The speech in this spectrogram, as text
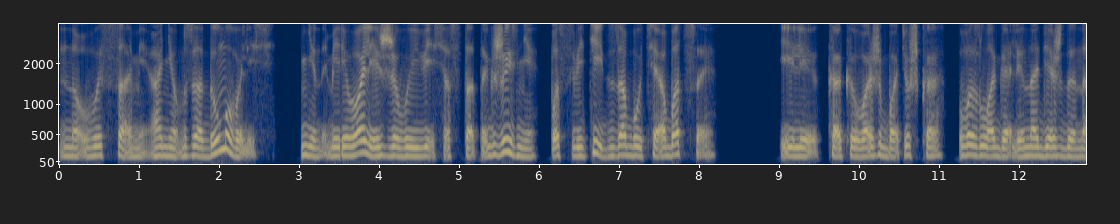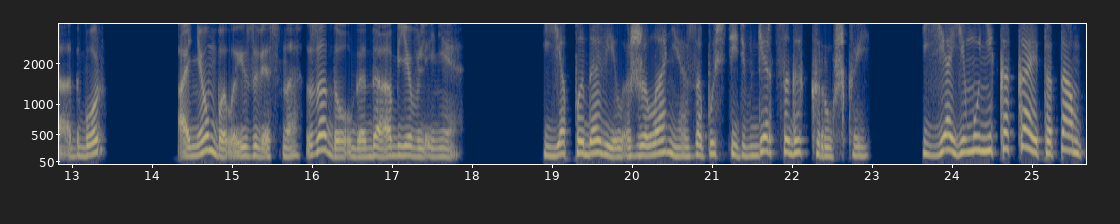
«Но вы сами о нем задумывались? Не намеревались же вы весь остаток жизни посвятить заботе об отце? Или, как и ваш батюшка, возлагали надежды на отбор?» О нем было известно задолго до объявления. Я подавила желание запустить в герцога кружкой. Я ему не какая-то там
